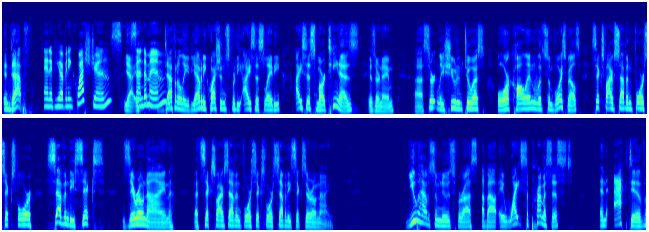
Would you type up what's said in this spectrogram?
in depth. And if you have any questions, Yeah, send them in. Definitely. If you have any questions for the ISIS lady, Isis Martinez is her name. Uh, certainly shoot them to us or call in with some voicemails. 657-464-7609. That's 657-464-7609. You have some news for us about a white supremacist, an active,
